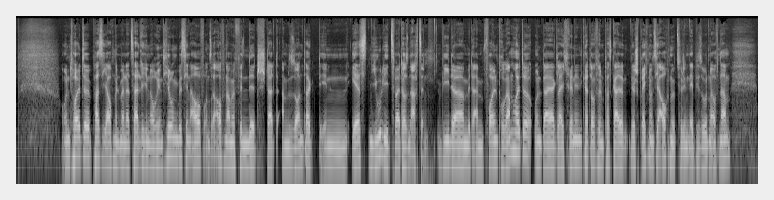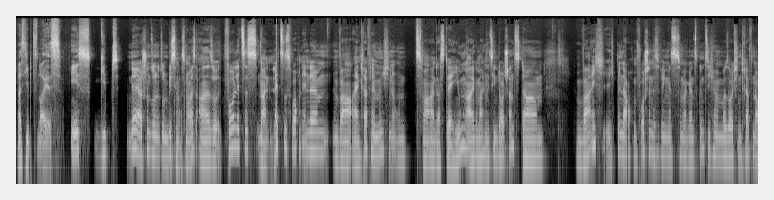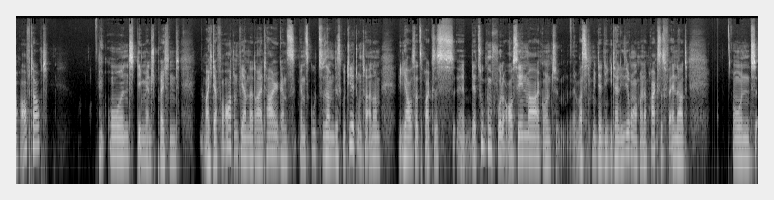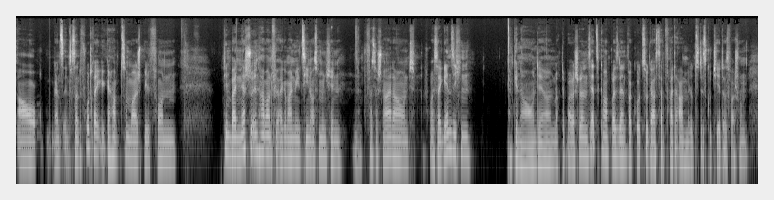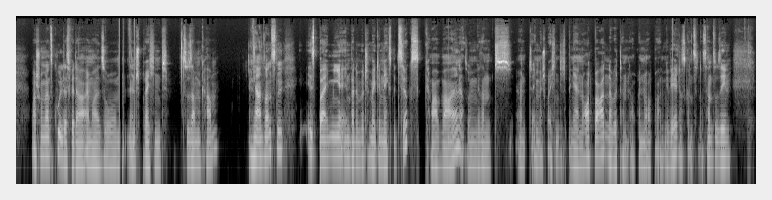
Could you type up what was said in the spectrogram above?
Und heute passe ich auch mit meiner zeitlichen Orientierung ein bisschen auf. Unsere Aufnahme findet statt am Sonntag, den 1. Juli 2018. Wieder mit einem vollen Programm heute und daher gleich rein in die Kartoffeln. Pascal, wir sprechen uns ja auch nur zu den Episodenaufnahmen. Was gibt's Neues? Es gibt, naja, schon so, so ein bisschen was Neues. Also vorletztes, nein, letztes Wochenende war ein Treffen in München und zwar das der Jungen Allgemeinmedizin Deutschlands. Da war ich, ich bin da auch im Vorstand, deswegen ist es immer ganz günstig, wenn man bei solchen Treffen auch auftaucht. Und dementsprechend war ich da vor Ort und wir haben da drei Tage ganz, ganz gut zusammen diskutiert, unter anderem, wie die Haushaltspraxis äh, der Zukunft wohl aussehen mag und was sich mit der Digitalisierung auch in der Praxis verändert. Und auch ganz interessante Vorträge gehabt, zum Beispiel von den beiden Lehrstuhlinhabern für Allgemeinmedizin aus München, Professor Schneider und Professor Gensichen. Genau, und der Dr. Bayerische Landesärztekammerpräsident war kurz zu Gast, hat Freitagabend mit uns diskutiert. Das war schon war schon ganz cool, dass wir da einmal so entsprechend zusammenkamen. Ja, ansonsten ist bei mir in Baden-Württemberg demnächst Bezirkskammerwahlen, also im Gesamt und dementsprechend, ich bin ja in Nordbaden, da wird dann auch in Nordbaden gewählt, das ist ganz interessant zu sehen,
